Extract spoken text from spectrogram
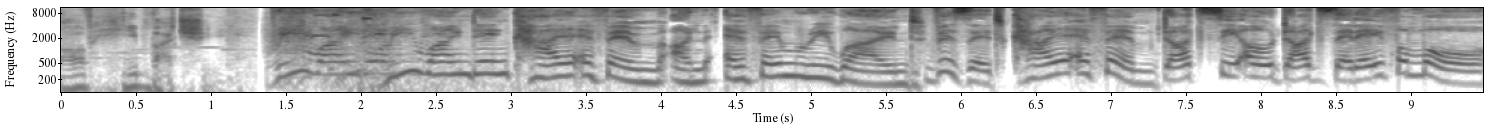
of Hibacci. Rewinding. Rewinding Kaya FM on FM Rewind. Visit kayafm.co.za for more.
